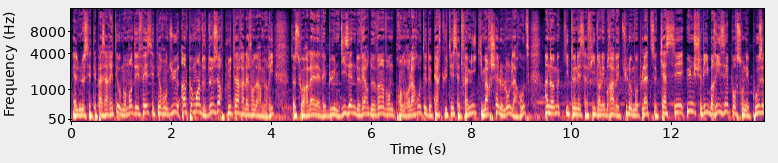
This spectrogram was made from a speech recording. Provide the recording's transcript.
Elle ne s'était pas arrêtée au moment des faits, s'était rendue un peu moins de deux heures plus tard à la gendarmerie. Ce soir-là, elle avait bu une dizaine de verres de vin avant de prendre la route et de percuter cette famille qui marchait le long de la route. Un homme qui tenait sa fille dans les bras avait eu l'omoplate cassée, une cheville brisée pour son épouse,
